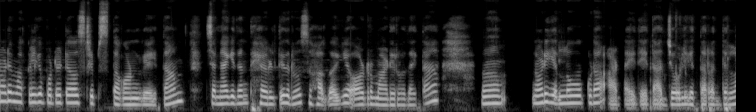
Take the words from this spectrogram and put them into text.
ನೋಡಿ ಮಕ್ಕಳಿಗೆ ಪೊಟೆಟೊ ಸ್ಟ್ರಿಪ್ಸ್ ತಗೊಂಡ್ವಿ ಆಯ್ತಾ? ಚೆನ್ನಾಗಿದೆ ಅಂತ ಹೇಳ್ತಿದ್ರು. ಸೊ ಹಾಗಾಗಿ ಆರ್ಡರ್ ಮಾಡಿರೋದಾಯ್ತಾ ನೋಡಿ ಎಲ್ಲವೂ ಕೂಡ ಆಟ ಇದೆ ಆಯ್ತಾ? ಜೋಳಿಗೆ ತರದ್ದೆಲ್ಲ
